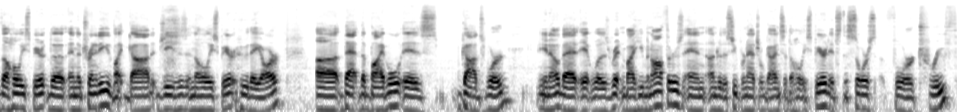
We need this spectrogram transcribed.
the Holy Spirit, the and the Trinity, like God, Jesus, and the Holy Spirit, who they are. Uh, that the Bible is God's word. You know that it was written by human authors and under the supernatural guidance of the Holy Spirit. It's the source for truth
